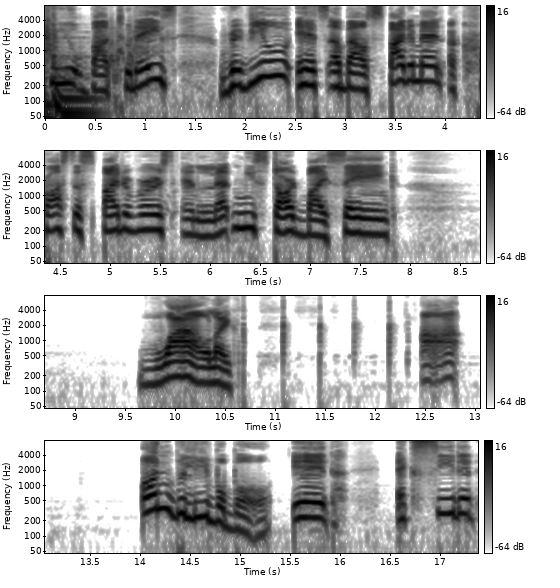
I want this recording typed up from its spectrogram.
to you about today's review. It's about Spider Man Across the Spider Verse. And let me start by saying, wow, like, uh, unbelievable. It exceeded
